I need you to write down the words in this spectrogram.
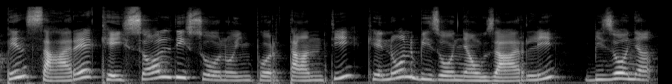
pensare che i soldi sono importanti, che non bisogna usarli, bisogna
